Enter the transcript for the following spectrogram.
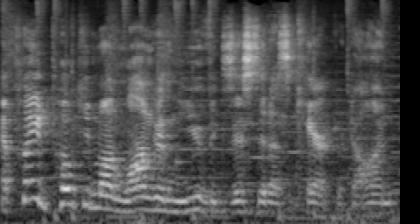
I've played Pokemon longer than you've existed as a character, Dawn.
